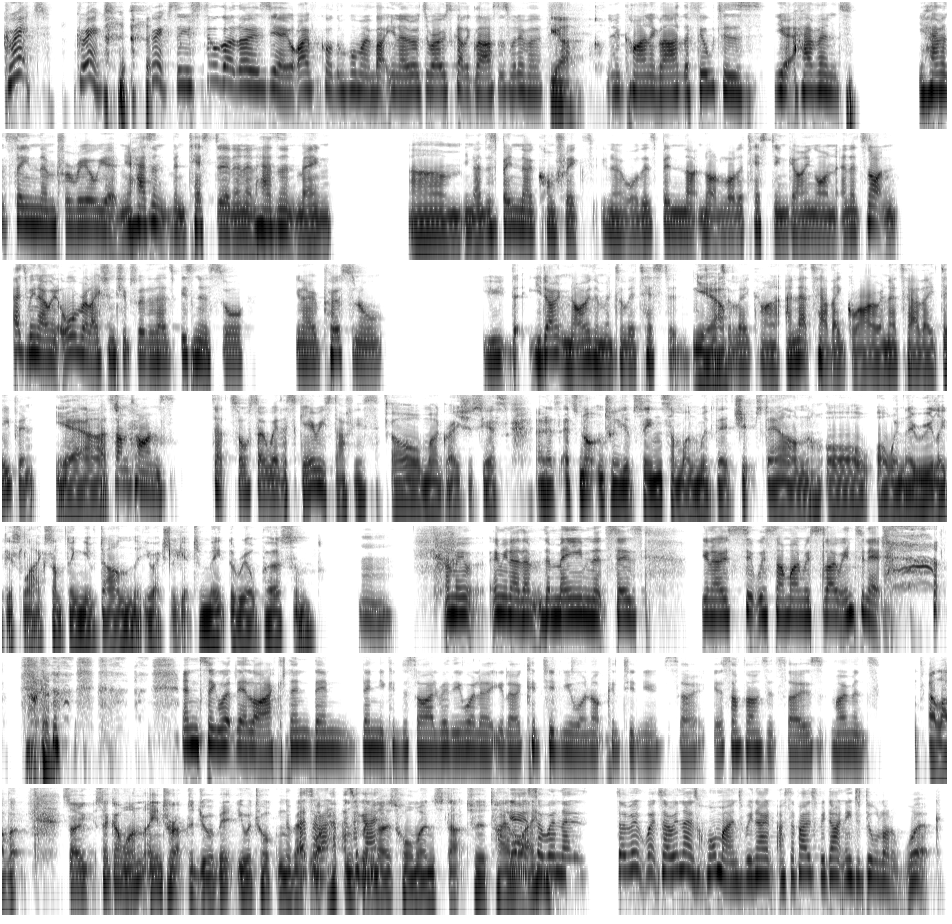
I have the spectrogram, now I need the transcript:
correct, correct, correct. So you've still got those. Yeah, I've called them hormone, but you know, those rose-colored glasses, whatever Yeah, you know, kind of glass. The filters you haven't you haven't seen them for real yet, and it hasn't been tested, and it hasn't been. Um, you know, there's been no conflict, you know, or there's been not, not a lot of testing going on. And it's not, as we know, in all relationships, whether that's business or, you know, personal, you you don't know them until they're tested. Yeah. Until they kind of, and that's how they grow and that's how they deepen. yeah. But sometimes that's also where the scary stuff is. Oh my gracious, yes. And it's it's not until you've seen someone with their chips down or or when they really dislike something you've done that you actually get to meet the real person. Mm. I mean, you know, the, the meme that says, you know, sit with someone with slow internet and see what they're like. Then, then, then you can decide whether you want to, you know, continue or not continue. So, yeah, sometimes it's those moments. I love it. So so go on. I interrupted you a bit. You were talking about That's what right. happens That's when those hormones start to tail yeah. away. So when those, so when, so in those hormones, we don't. I suppose we don't need to do a lot of work.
